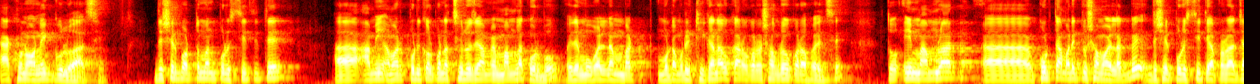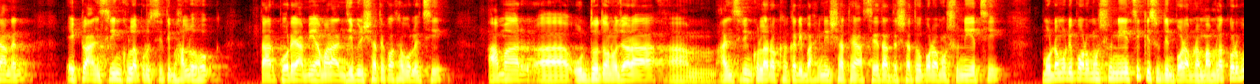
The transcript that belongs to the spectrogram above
এখন অনেকগুলো আছে। দেশের বর্তমান পরিস্থিতিতে আমি, আমার পরিকল্পনা ছিল যে আমি মামলা করব। এদের মোবাইল নাম্বার মোটামুটি ঠিকানাও কারও কারও সংগ্রহ করা হয়েছে। তো এই মামলার করতে আমার একটু সময় লাগবে। দেশের পরিস্থিতি আপনারা জানেন, একটু আইনশৃঙ্খলা পরিস্থিতি ভালো হোক। তারপরে আমি আমার আইনজীবীর সাথে কথা বলেছি। আমার ঊর্ধ্বতন যারা আইন শৃঙ্খলা রক্ষাকারী বাহিনীর সাথে আছে, তাদের সাথেও পরামর্শ নিয়েছি। মোটামুটি পরামর্শ নিয়েছি, কিছুদিন পর আমরা মামলা করব।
